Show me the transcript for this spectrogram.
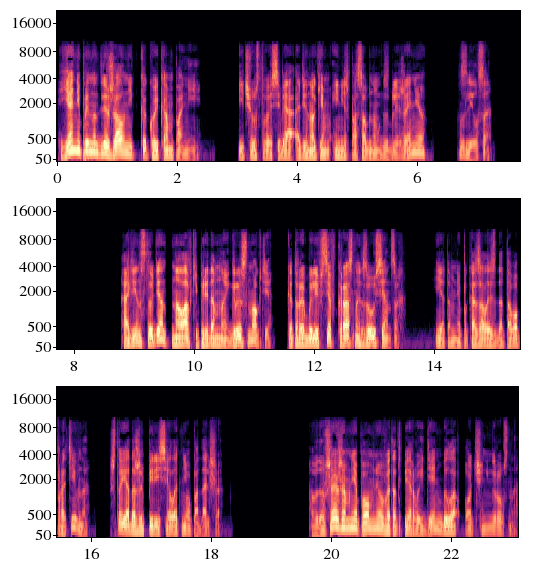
Я не принадлежал ни к какой компании и, чувствуя себя одиноким и неспособным к сближению, злился. Один студент на лавке передо мной грыз ногти, которые были все в красных заусенцах, и это мне показалось до того противно, что я даже пересел от него подальше. В душе же, мне помню, в этот первый день было очень грустно.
